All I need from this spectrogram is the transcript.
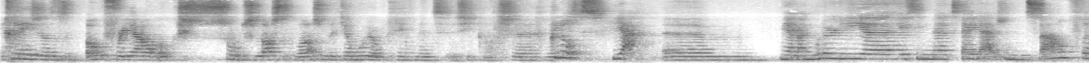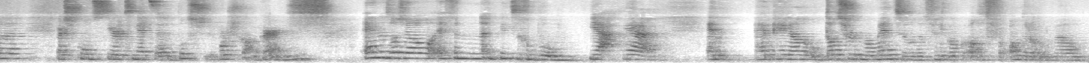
gelezen dat het ook voor jou ook soms lastig was, omdat jouw moeder op een gegeven moment ziek was eh, geweest. Klopt, ja. Ehm, Ja, mijn moeder die, eh, heeft in eh, 2012 eh, werd geconstateerd met eh, borstkanker. En het was wel even een pittige bom. Ja, ja, en heb jij dan op dat soort momenten, want dat vind ik ook altijd voor anderen ook wel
